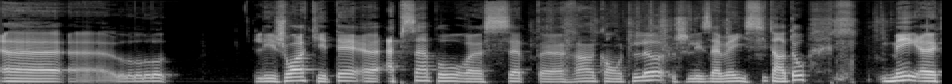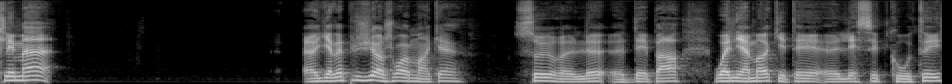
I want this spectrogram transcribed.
euh, euh, les joueurs qui étaient euh, absents pour euh, cette euh, rencontre-là, je les avais ici tantôt. Mais Clément, il y avait plusieurs joueurs manquants sur le départ. Wanyama qui était laissé de côté.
